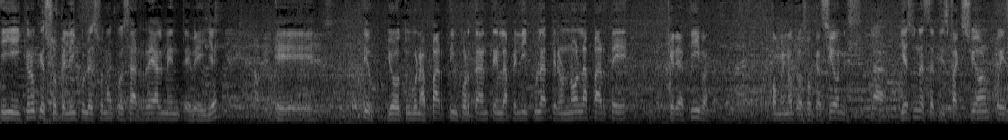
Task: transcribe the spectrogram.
y creo que su película es una cosa realmente bella. Eh, digo, yo tuve una parte importante en la película, pero no la parte creativa, como en otras ocasiones. Claro. Y es una satisfacción, pues,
